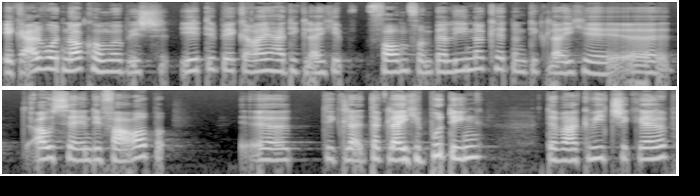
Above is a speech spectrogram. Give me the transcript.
egal wo du nachgekommen bist, jede Bäckerei hat die gleiche Form von Berliner Kette und die gleiche äh, aussehende Farbe, äh, die, der gleiche Pudding, der war quietschegelb,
